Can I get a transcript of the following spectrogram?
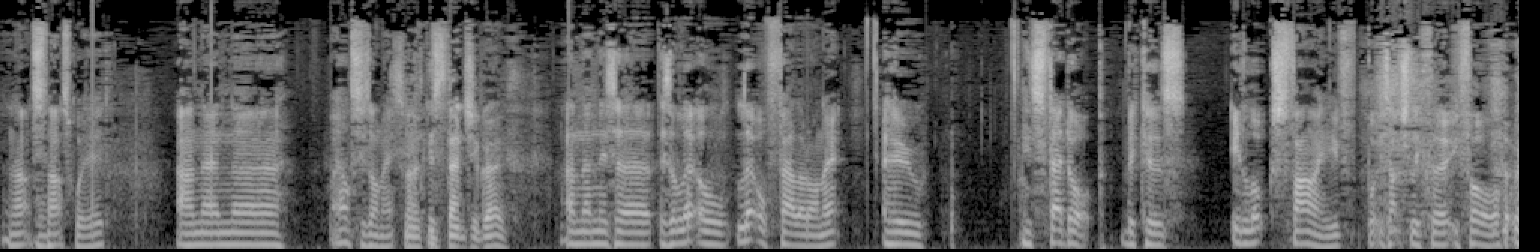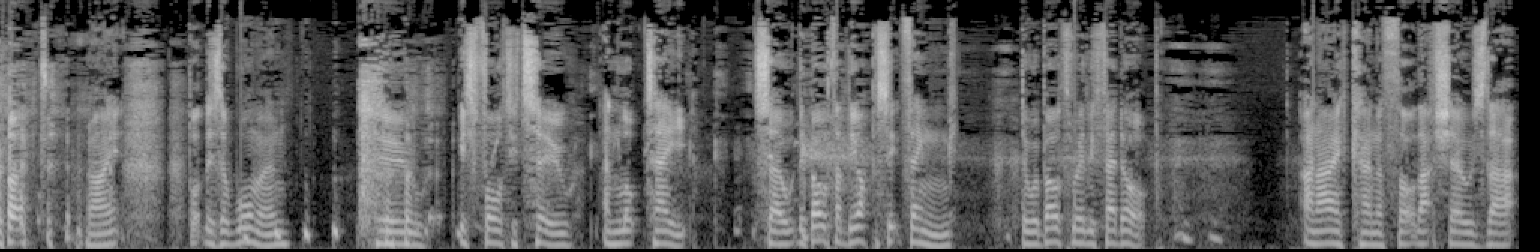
and that's that's weird. And then uh, what else is on it? Smoking growth. And then there's a there's a little little fella on it who is fed up because he looks five, but he's actually 34, Right. right? But there's a woman who is 42 and looked eight. So they both had the opposite thing. They were both really fed up. And I kind of thought that shows that,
